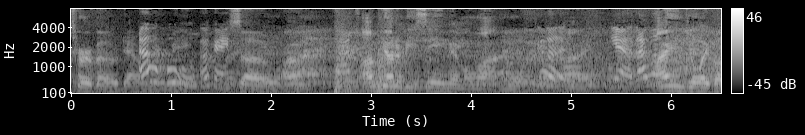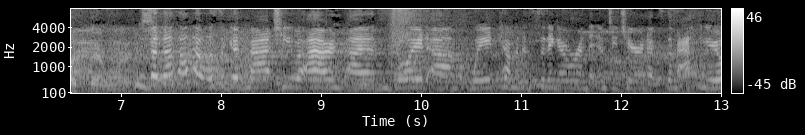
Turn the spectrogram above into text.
Turbo down Oh, near cool. me. Okay. So I'm, I'm gonna be seeing them a lot more. Good. I, yeah, that was. I enjoy both of their works. But I thought that was a good match. He, I, I enjoyed um, Wade coming and sitting over in the empty chair next to Matthew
